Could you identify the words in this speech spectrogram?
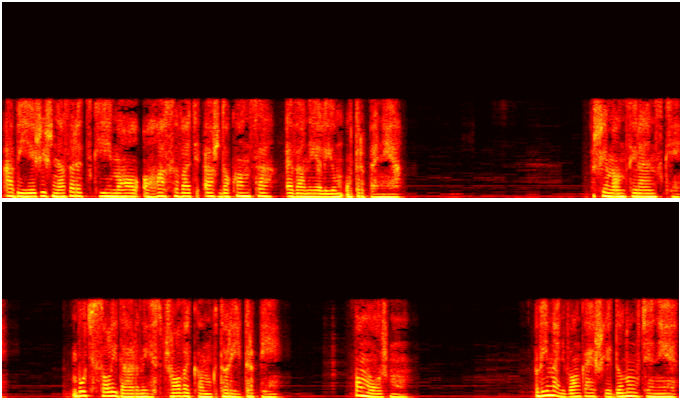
aby Ježiš Nazarecký mohol ohlasovať až do konca evanielium utrpenia. Šimon Cyrénsky Buď solidárny s človekom, ktorý trpí. Pomôž mu. Vymeň vonkajšie donútenie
